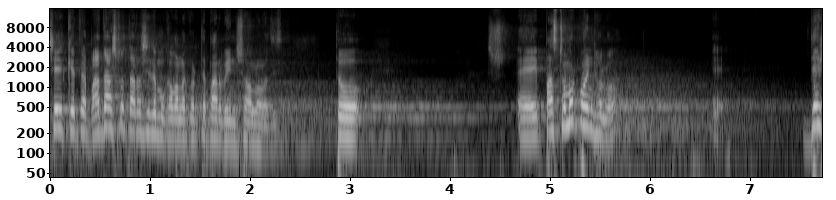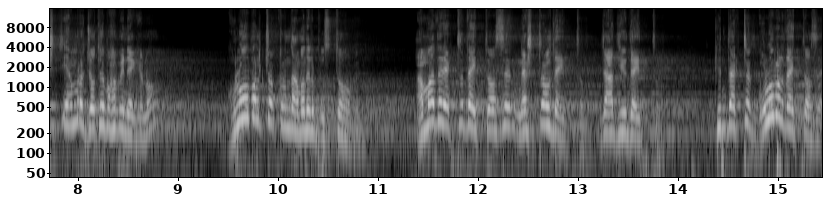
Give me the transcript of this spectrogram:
সেই ক্ষেত্রে বাধা আসলে তারা সেটা মোকাবেলা করতে পারবে ইনশাআল্লাহ আজিজ। তো পাঁচ নম্বর পয়েন্ট হলো দেশটি আমরা যত ভাবি না কেন গ্লোবাল চক্রান্ত আমাদের বুঝতে হবে। আমাদের একটা দায়িত্ব আছে ন্যাশনাল দায়িত্ব, জাতীয় দায়িত্ব। কিন্তু একটা গ্লোবাল দায়িত্ব আছে,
